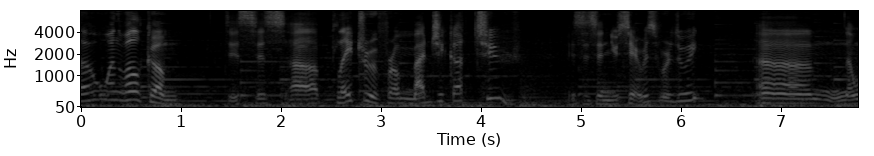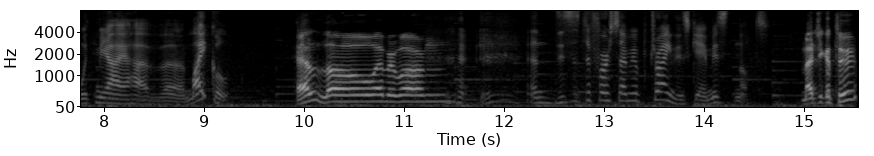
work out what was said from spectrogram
Hello and welcome. This is a playthrough from Magicka 2. This is a new series we're doing. Um, with me I have uh, Michael. Hello everyone! and this is the first time you're trying this game, is it not? Magicka 2?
